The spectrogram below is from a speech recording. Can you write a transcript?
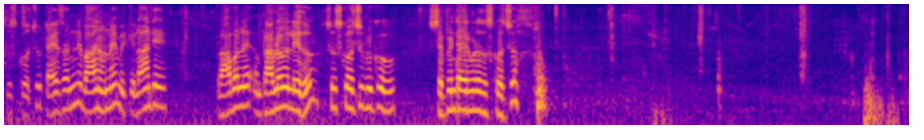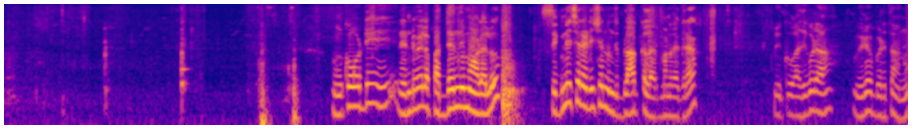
చూసుకోవచ్చు టైర్స్ అన్నీ బాగానే ఉన్నాయి మీకు ఎలాంటి ప్రాబ్లం ప్రాబ్లం లేదు. చూసుకోవచ్చు మీకు స్టెప్పిన్ టైర్ కూడా చూసుకోవచ్చు. ఇంకోటి రెండు వేల పద్దెనిమిది మోడలు సిగ్నేచర్ ఎడిషన్ ఉంది బ్లాక్ కలర్ మన దగ్గర. మీకు అది కూడా వీడియో పెడతాను.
